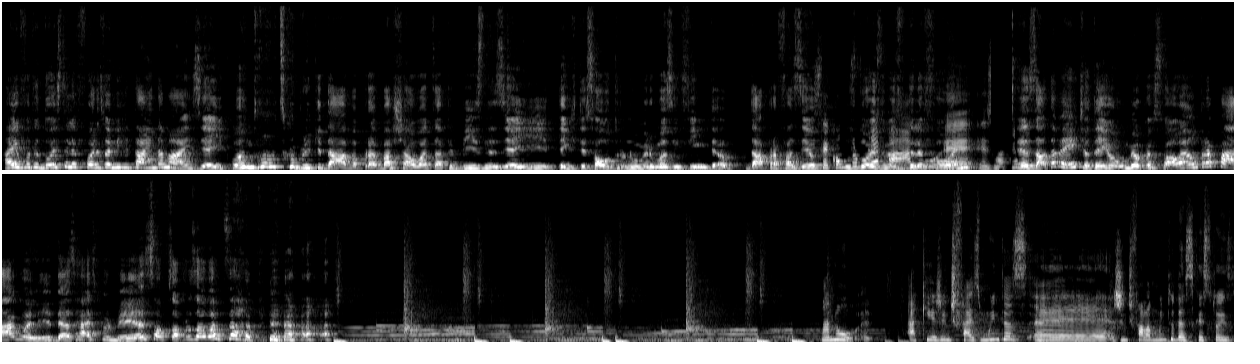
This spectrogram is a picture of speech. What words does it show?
aí ah, eu vou ter dois telefones, vai me irritar ainda mais. E aí, quando eu descobri que dava para baixar o WhatsApp Business, e aí tem que ter só outro número, mas enfim, dá para fazer os dois no mesmo telefone. É, exatamente. exatamente. Eu tenho. O meu pessoal é um pré-pago ali, 10 reais por mês, só, só pra usar o WhatsApp. Manu, aqui a gente faz muitas. É, a gente fala muito das questões,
